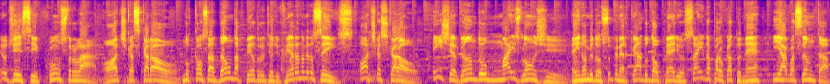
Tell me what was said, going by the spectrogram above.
Eu disse Constrular. Óticas Carol, no calçadão da Pedro de Oliveira, número 6. Óticas Carol, enxergando mais longe. Em nome do supermercado Dalpério, saída para o Catuné e Água Santa.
